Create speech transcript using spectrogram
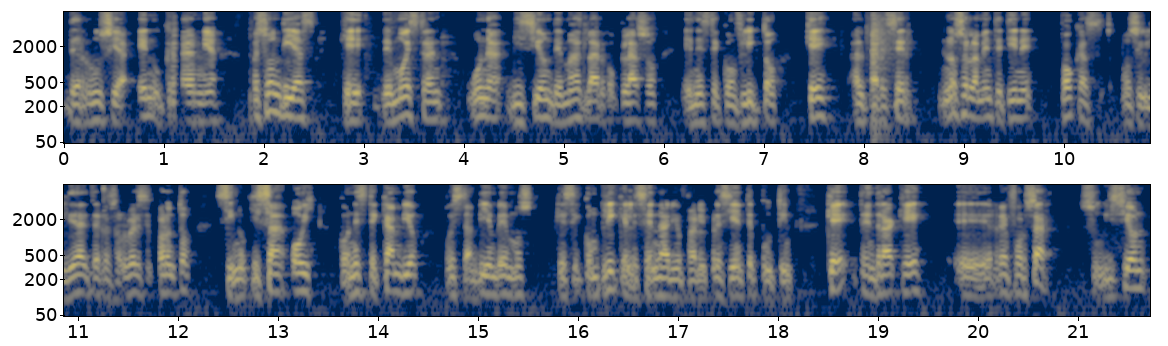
de Rusia en Ucrania, pues son días que demuestran una visión de más largo plazo en este conflicto que al parecer no solamente tiene pocas posibilidades de resolverse pronto, sino quizá hoy con este cambio, pues también vemos que se complica el escenario para el presidente Putin, que tendrá que eh, reforzar su visión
